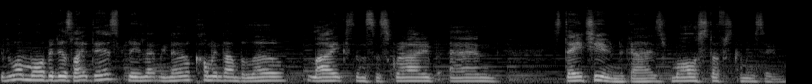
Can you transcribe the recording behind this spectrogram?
if you want more videos like this, please let me know. Comment down below, likes and subscribe, and stay tuned, guys. More stuff's coming soon.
